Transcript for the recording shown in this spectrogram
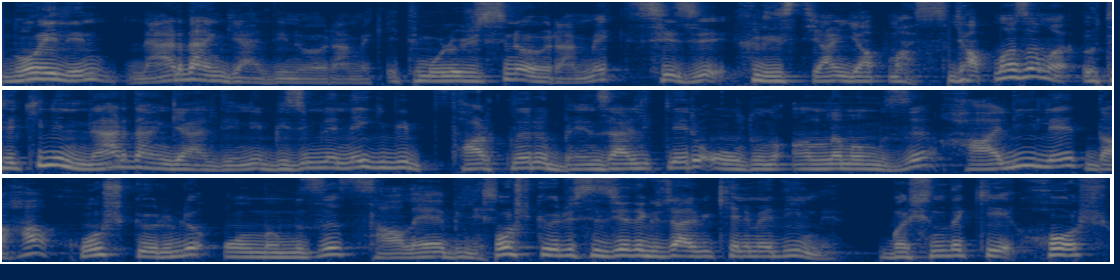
Noel'in nereden geldiğini öğrenmek, etimolojisini öğrenmek sizi Hristiyan yapmaz. Yapmaz ama ötekinin nereden geldiğini, bizimle ne gibi farkları, benzerlikleri olduğunu anlamamızı haliyle daha hoşgörülü olmamızı sağlayabilir. Hoşgörü sizce de güzel bir kelime değil mi? Başındaki hoş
